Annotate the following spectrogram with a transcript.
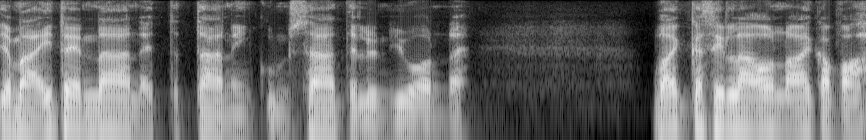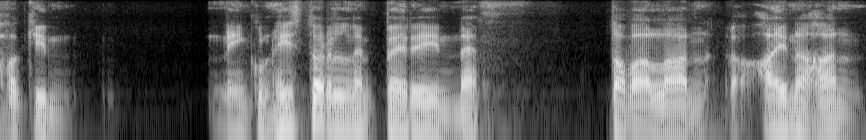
Ja mä itse näen, että tämä niin kuin sääntelyn juonne, vaikka sillä on aika vahvakin niin kuin historiallinen perinne, tavallaan ainahan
